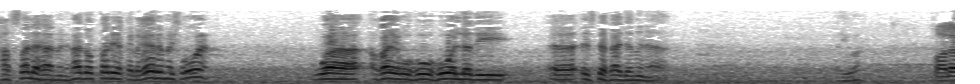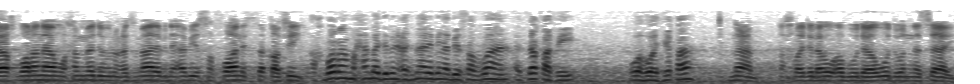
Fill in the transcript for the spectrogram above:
حصلها من هذا الطريق الغير مشروع وغيره هو الذي آه، استفاد منها. أيوة. قال أخبرنا محمد بن عثمان بن أبي صفوان الثقفي. أخبرنا محمد بن عثمان بن أبي صفوان الثقفي وهو ثقة. نعم أخرج له أبو داود والنسائي.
